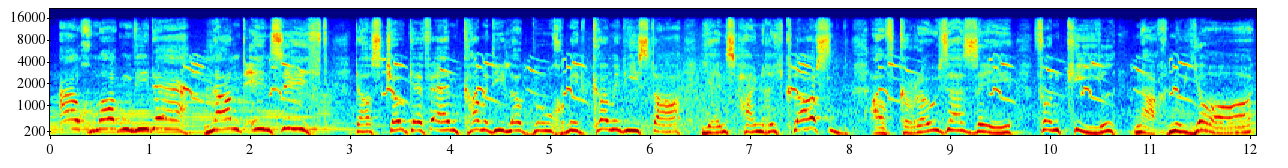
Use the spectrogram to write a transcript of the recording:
Auch morgen wieder Land in Sicht. Das Joke FM Comedy Logbuch mit Comedy Star Jens Heinrich Klaassen auf großer See von Kiel nach New York.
